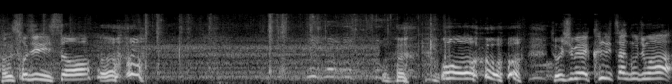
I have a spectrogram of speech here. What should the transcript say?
형 소질 있어. 어. 오, 조심해 클립 잠그지 마.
